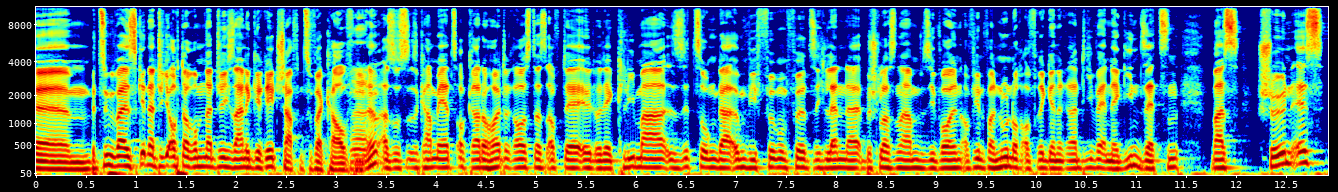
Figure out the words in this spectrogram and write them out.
Ähm, beziehungsweise es geht natürlich auch darum, natürlich seine Gerätschaften zu verkaufen. Ja. Ne? Also es kam ja jetzt auch gerade heute raus, dass auf der, der Klimasitzung da irgendwie 45 Länder beschlossen haben, sie wollen auf jeden Fall nur noch auf regenerative Energien setzen, was schön ist,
